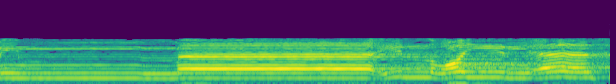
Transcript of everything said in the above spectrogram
من ماء غير آسٍ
